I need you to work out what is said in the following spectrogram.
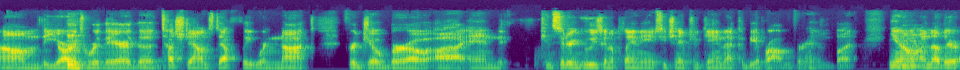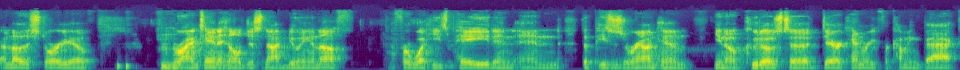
Um, the yards hmm. were there, the touchdowns definitely were not for Joe Burrow. Uh, and considering who he's going to play in the AFC Championship game, that could be a problem for him. But you know, mm-hmm. another another story of Ryan Tannehill just not doing enough for what he's paid and and the pieces around him. You know, kudos to Derrick Henry for coming back.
